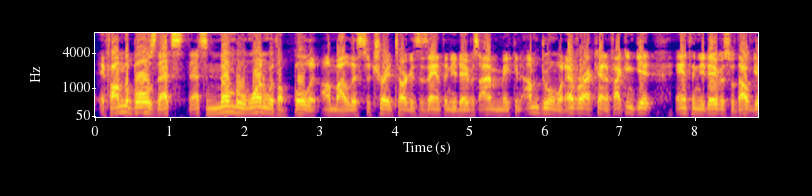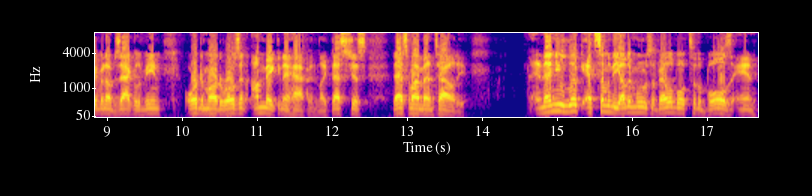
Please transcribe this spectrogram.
if I'm the Bulls, that's that's number one with a bullet on my list of trade targets is Anthony Davis. I'm making, I'm doing whatever I can. If I can get Anthony Davis without giving up Zach LaVine or DeMar DeRozan, I'm making it happen. Like that's just that's my mentality. And then you look at some of the other moves available to the Bulls, and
